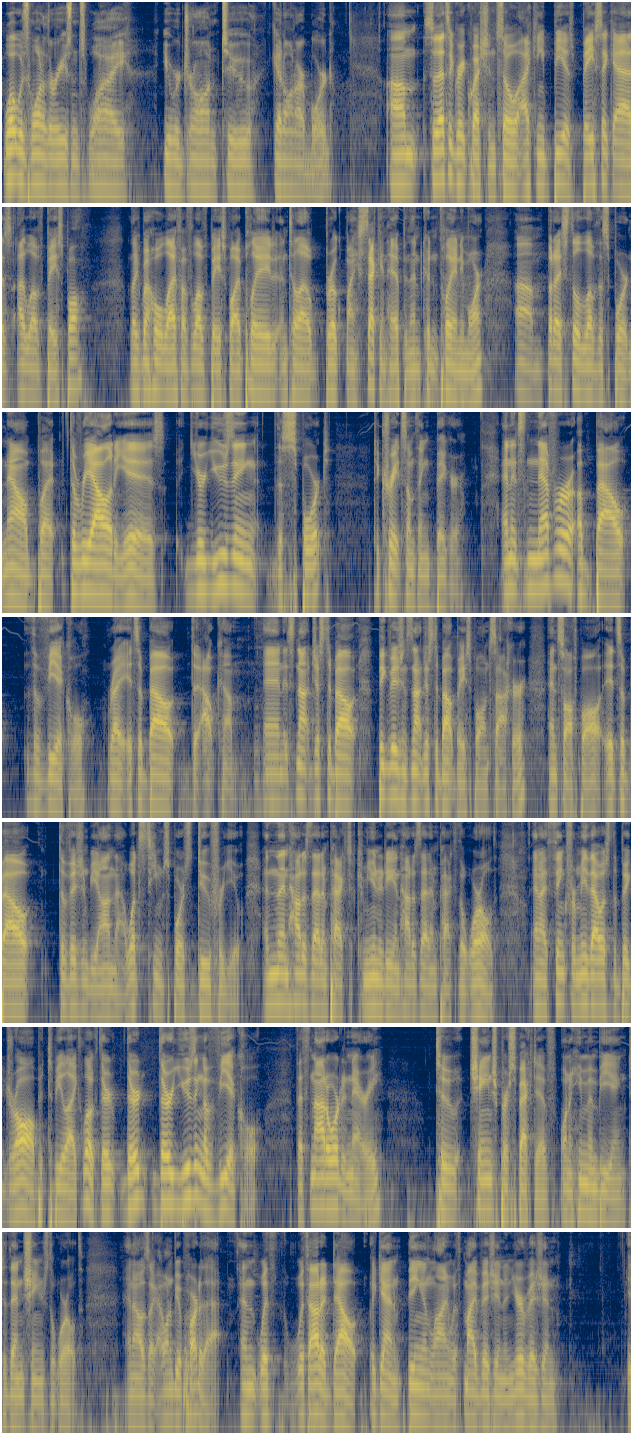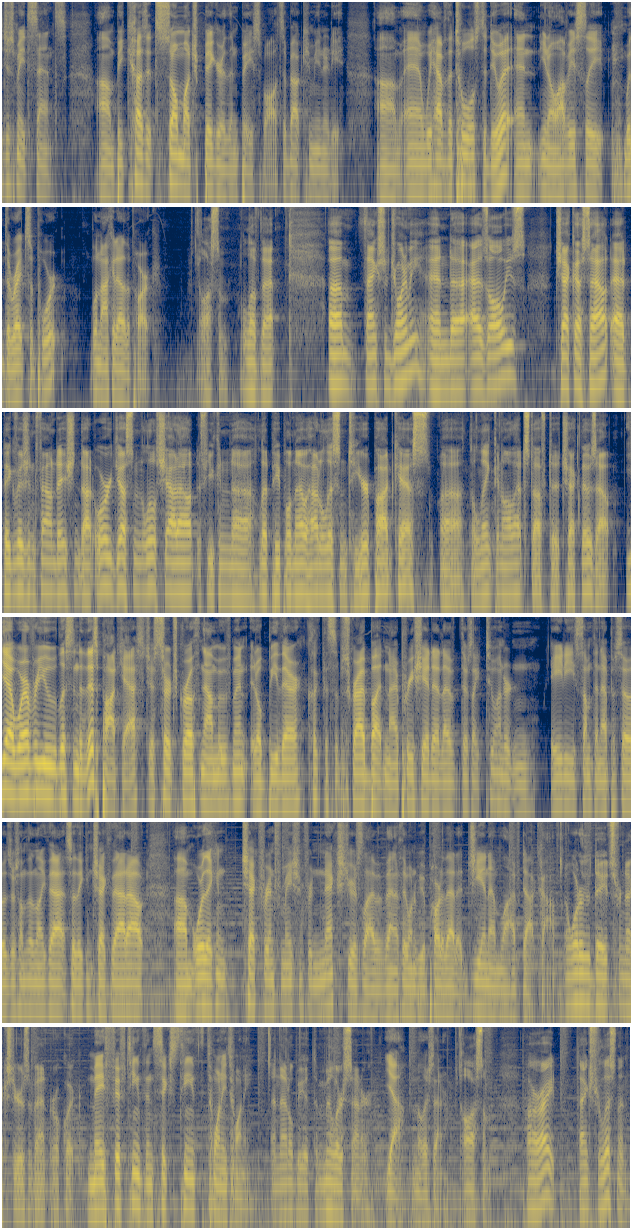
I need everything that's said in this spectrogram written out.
what was one of the reasons why you were drawn to get on our board? Um, so that's a great question. So I can be as basic as I love baseball. Like my whole life, I've loved baseball. I played until I broke my second hip and then couldn't play anymore. Um, but I still love the sport now. But the reality is, you're using the sport to create something bigger. And it's never about the vehicle, right? It's about the outcome. And it's not just about Big Vision's not just about baseball and soccer and softball. It's about the vision beyond that. What's team sports do for you? And then how does that impact community and how does that impact the world? And I think for me that was the big draw but to be like, look, they're they're they're using a vehicle that's not ordinary to change perspective on a human being to then change the world. And I was like, I want to be a part of that. And with without a doubt, again, being in line with my vision and your vision, it just made sense um, because it's so much bigger than baseball. It's about community, um, and we have the tools to do it. And you know, obviously, with the right support, we'll knock it out of the park. Awesome, love that. Um, thanks for joining me, and uh, as always, check us out at bigvisionfoundation.org. Justin, a little shout out if you can uh, let people know how to listen to your podcasts, uh, the link and all that stuff to check those out. Yeah, wherever you listen to this podcast, just search Growth Now Movement. It'll be there. Click the subscribe button. I appreciate it. I've, there's like 280 something episodes or something like that, so they can check that out. Um, or they can check for information for next year's live event if they want to be a part of that at gnmlive.com. And what are the dates for next year's event, real quick? May 15th and 16th, 2020. And that'll be at the Miller Center. Yeah, Miller Center. Awesome. All right. Thanks for listening.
